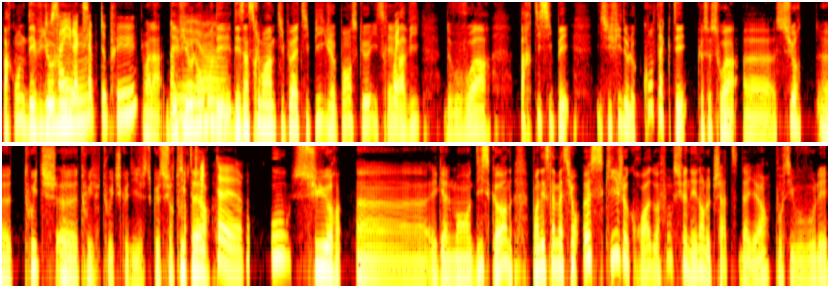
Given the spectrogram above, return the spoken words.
par contre, des violons. Tout ça, il accepte plus. Voilà, Ah, des violons, euh, des, des instruments un petit peu atypiques. Je pense qu'il serait Ouais. ravi de vous voir participer. Il suffit de le contacter, que ce soit euh, sur Twitch, euh, Twi- Twitch, que dis-je, que sur Twitter, Twitter. ou sur euh, également Discord. Point d'exclamation Husky, je crois, doit fonctionner dans le chat d'ailleurs, pour si vous voulez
